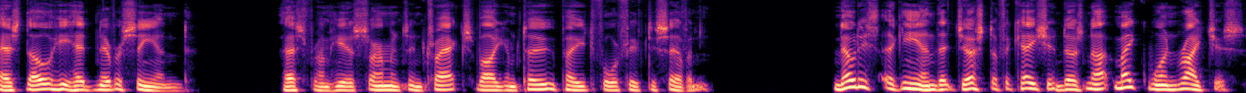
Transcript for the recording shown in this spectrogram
as though he had never sinned. That's from his Sermons and Tracts, Volume 2, page 457. Notice again that justification does not make one righteous.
